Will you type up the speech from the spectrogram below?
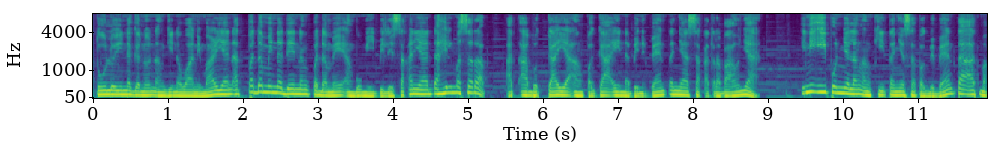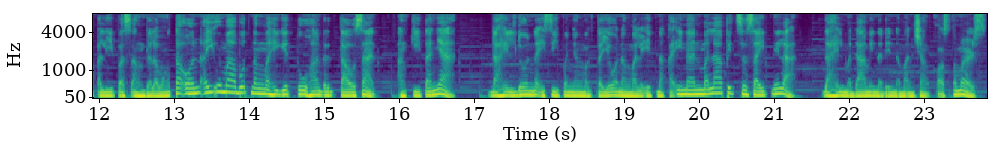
Patuloy na ganun ang ginawa ni Marian at padami na din ng padami ang bumibili sa kanya dahil masarap at abot kaya ang pagkain na binibenta niya sa katrabaho niya. Iniipon niya lang ang kita niya sa pagbebenta at makalipas ang dalawang taon ay umabot ng mahigit 200,000 ang kita niya. Dahil doon naisipan niyang magtayo ng maliit na kainan malapit sa site nila dahil madami na din naman siyang customers.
